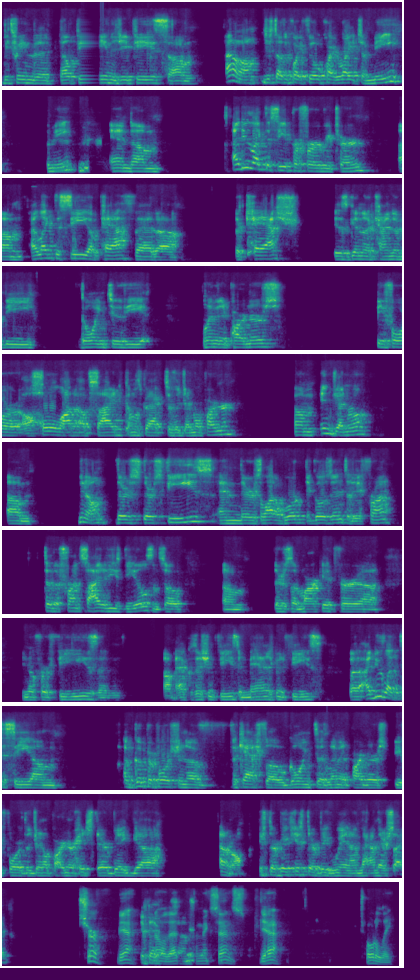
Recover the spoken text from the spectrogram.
between the LP and the GPs. Um, I don't know, just doesn't quite feel quite right to me. To me, and um, I do like to see a preferred return. Um, I like to see a path that uh, the cash is going to kind of be going to the limited partners before a whole lot of upside comes back to the general partner. Um, in general, um, you know, there's there's fees and there's a lot of work that goes into the front to the front side of these deals, and so um, there's a market for uh, you know for fees and um, acquisition fees and management fees. But I do like to see um, a good proportion of the cash flow going to limited partners before the general partner hits their big uh, I don't know if their big hits their big win on on their side. Sure. Yeah. If that no, that, that makes sense. Yeah. Totally.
